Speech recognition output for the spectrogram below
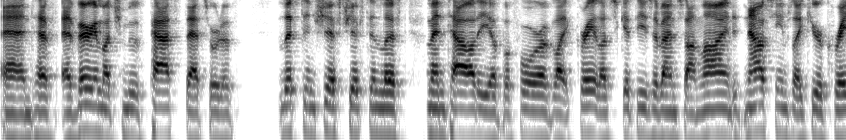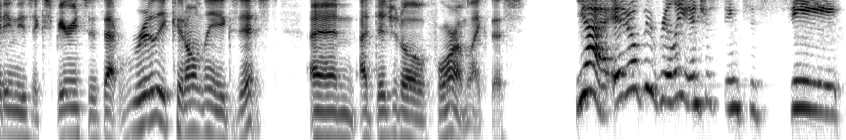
and have, have very much moved past that sort of lift and shift, shift and lift mentality of before of like, great, let's get these events online. It now seems like you're creating these experiences that really could only exist in a digital forum like this. Yeah, it'll be really interesting to see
